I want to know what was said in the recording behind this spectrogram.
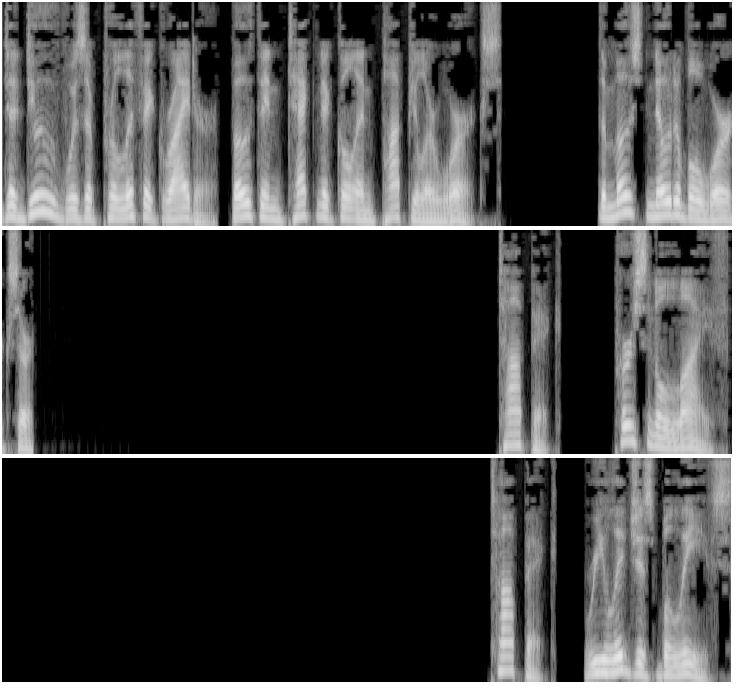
De Duve was a prolific writer, both in technical and popular works. The most notable works are Topic: Personal life. Topic: Religious beliefs.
